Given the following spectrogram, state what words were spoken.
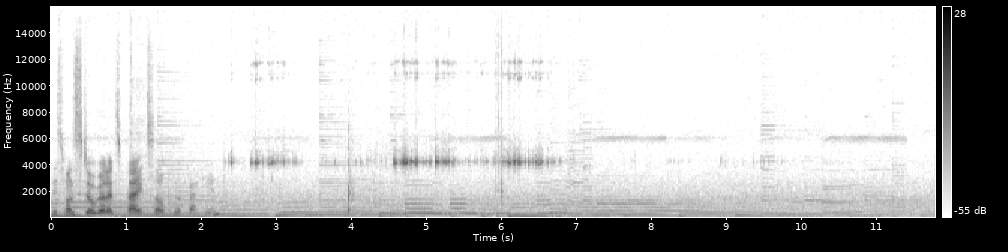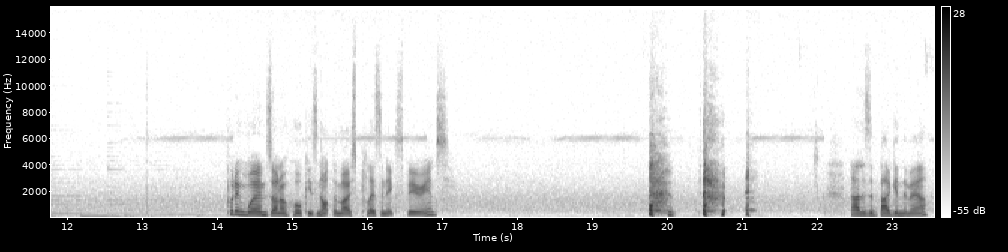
This one's still got its bait, so I'll put it back in. Putting worms on a hook is not the most pleasant experience. Now there's a bug in the mouth.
